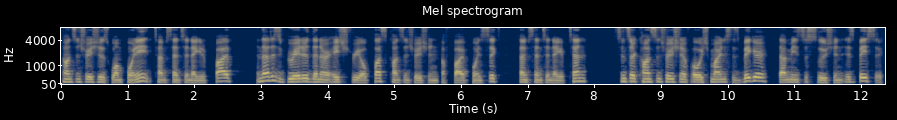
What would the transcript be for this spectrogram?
concentration is 1.8 times 10 to negative 5, and that is greater than our H3O plus concentration of 5.6 times 10 to negative 10. Since our concentration of OH minus is bigger, that means the solution is basic.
